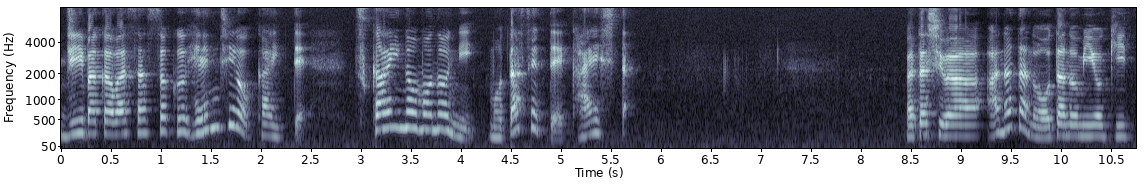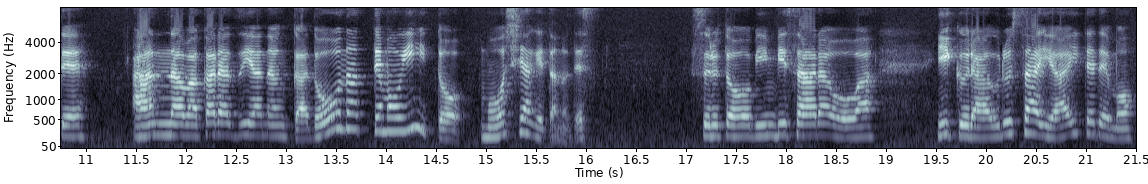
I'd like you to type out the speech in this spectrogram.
ジーバカは早速返事を書いて使いの者に持たせて返した。私はあなたのお頼みを聞いて、あんなわからずやなんかどうなってもいいと申し上げたのです。するとビンビサーラ王はいくらうるさい相手でも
